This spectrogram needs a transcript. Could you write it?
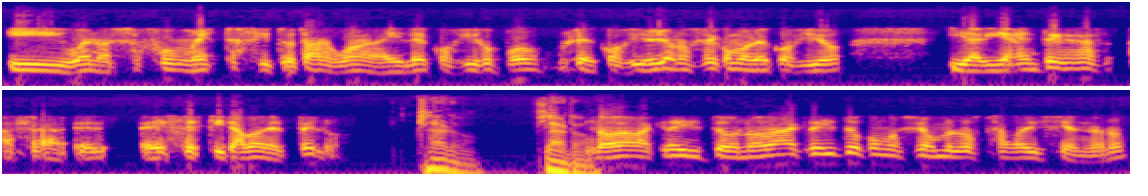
Y bueno, eso fue un éxtasis total, bueno, ahí le cogió, le cogió, yo no sé cómo le cogió, y había gente que eh, eh, se estiraba del pelo. Claro. Claro. No daba crédito, no daba crédito como ese hombre lo estaba diciendo, ¿no?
